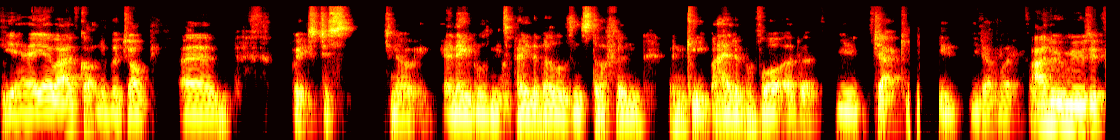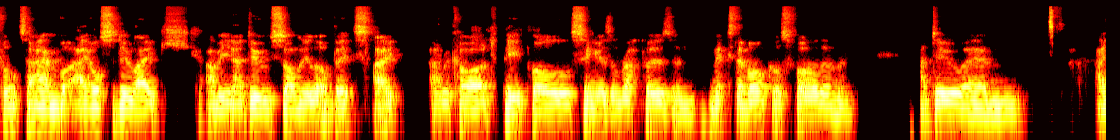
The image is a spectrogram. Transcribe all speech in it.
Yeah, yeah. Well, I've got another job, um, which just you know enables me to pay the bills and stuff and and keep my head above water. But you, Jack, you you don't work. I do music full time, but I also do like I mean I do so many little bits. Like I record people, singers and rappers, and mix their vocals for them, and I do um, I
